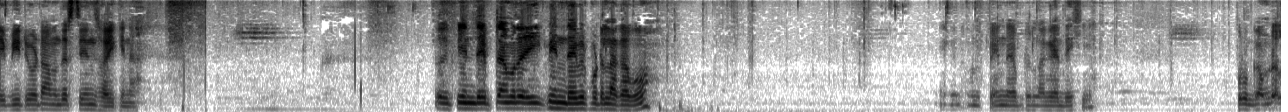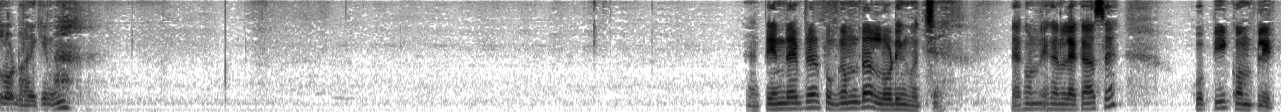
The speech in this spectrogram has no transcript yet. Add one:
এই ভিডিওটা আমাদের চেঞ্জ হয় কিনা। তো এই পেন ড্রাইভটা আমরা এই পেন ড্রাইভের পরে লাগাবো। এখানে আমরা পেন ড্রাইভটা লাগিয়ে দেখি। প্রোগ্রামটা লোড হয় কিনা? হ্যাঁ পেন ড্রাইভটার প্রোগ্রামটা লোডিং হচ্ছে। এখন এখানে লেখা আছে কপি কমপ্লিট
